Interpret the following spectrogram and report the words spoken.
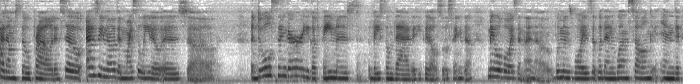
God, I'm so proud. So, as you know, that Marcelito is uh, a dual singer. He got famous based on that. He could also sing the male voice and, and a women's voice within one song. And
